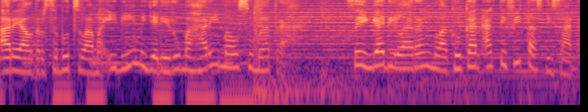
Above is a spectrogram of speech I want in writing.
Areal tersebut selama ini menjadi rumah harimau Sumatera, sehingga dilarang melakukan aktivitas di sana.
